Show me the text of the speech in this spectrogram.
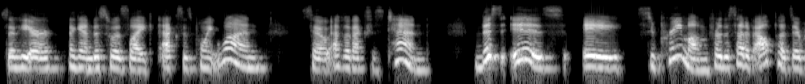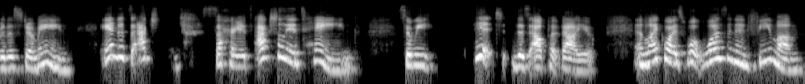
so here, again, this was like x is 0.1, so f of x is 10. This is a supremum for the set of outputs over this domain. And it's actually, sorry, it's actually attained. So we hit this output value. And likewise, what was an infimum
